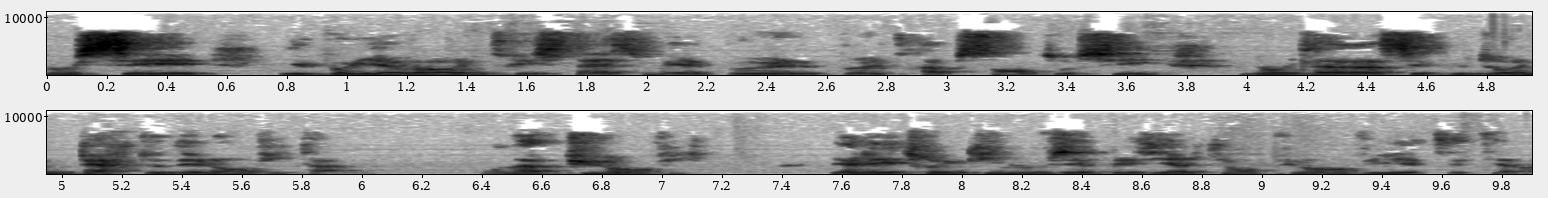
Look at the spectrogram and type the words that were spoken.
Donc c'est, il peut y avoir une tristesse, mais elle peut, elle peut être absente aussi. Donc là, c'est plutôt une perte d'élan vital. On n'a plus envie. Il y a les trucs qui nous faisaient plaisir, qui ont plus envie, etc.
